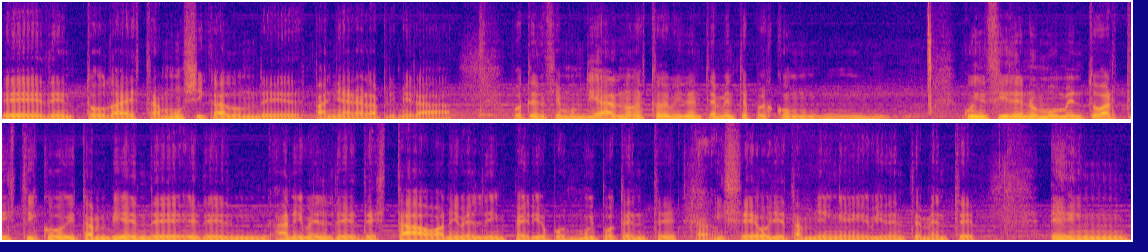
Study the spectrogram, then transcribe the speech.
eh, de toda esta música donde España era la primera potencia mundial, ¿no? Esto evidentemente pues con coincide en un momento artístico y también de, a nivel de, Estado, a nivel de imperio, pues muy potente y se oye también evidentemente en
